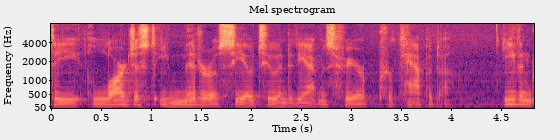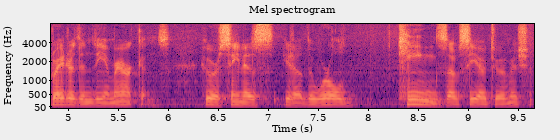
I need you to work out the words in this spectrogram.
the largest emitter of CO2 into the atmosphere per capita, even greater than the Americans, who are seen as you know, the world kings of CO2 emission.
